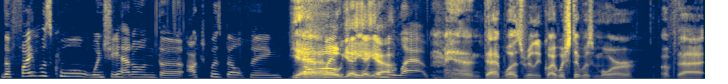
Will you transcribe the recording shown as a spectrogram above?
The fight was cool when she had on the octopus belt thing. Yeah. Oh, was yeah, cool yeah, yeah. In the lab. Man, that was really cool. I wish there was more of that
